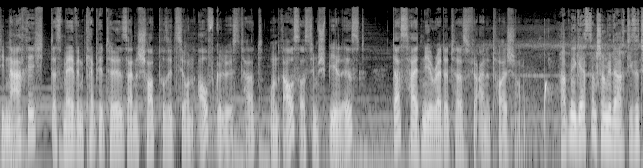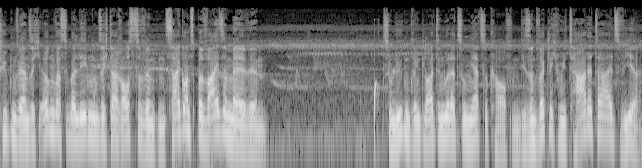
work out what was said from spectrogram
Die Nachricht, dass Melvin Capital seine Short-Position aufgelöst hat und raus aus dem Spiel ist, das halten die Redditors für eine Täuschung. Hab mir gestern schon gedacht, diese Typen werden sich irgendwas überlegen, um sich da rauszuwinden. Zeige uns Beweise, Melvin. Zu lügen bringt Leute nur dazu, mehr zu kaufen. Die sind wirklich retardeter als wir.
